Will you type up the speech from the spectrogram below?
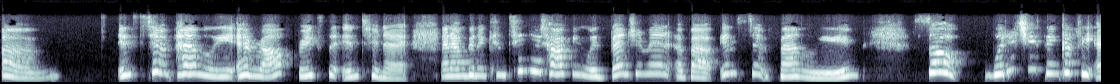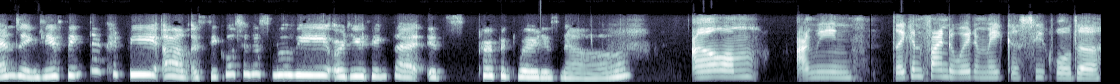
Um, Instant Family and Ralph Breaks the Internet. And I'm going to continue talking with Benjamin about Instant Family. So, what did you think of the ending? Do you think there could be um, a sequel to this movie, or do you think that it's perfect where it is now? Um, I mean, they can find a way to make a sequel to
